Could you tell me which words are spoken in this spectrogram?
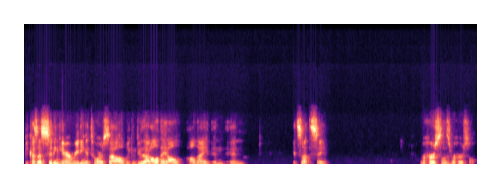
Because us sitting here reading it to ourselves, we can do that all day, all all night, and and it's not the same. Rehearsal is rehearsal,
